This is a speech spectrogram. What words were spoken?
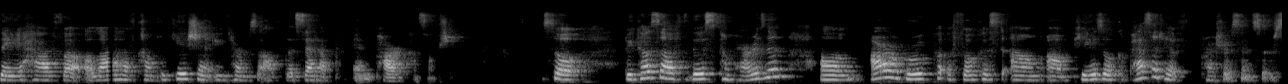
they have uh, a lot of complication in terms of the setup and power consumption. So because of this comparison, um, our group focused on um, piezo-capacitive pressure sensors.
